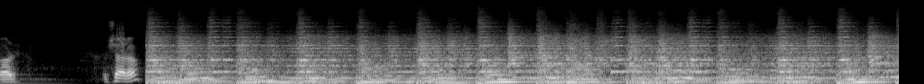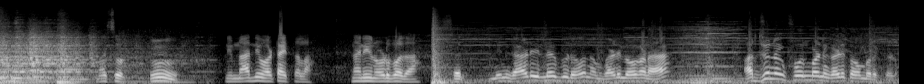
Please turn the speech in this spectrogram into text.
ನೋಡಿ. ಹುಷಾರು? ಮೈಸೂರು. ಹ್ಞೂ ನಿಮ್ಮ ನಾದ್ನಿ ಹೊರಟಾಯ್ತಲ್ಲ ನಾನು ನೋಡ್ಬೋದಾ? ಸರಿ ನಿನ್ನ ಗಾಡಿ ಇಲ್ಲೇ ಬಿಡು ನಮ್ಮ ಗಾಡೀಲಿ ಹೋಗೋಣ. ಅರ್ಜುನಿಗೆ ಫೋನ್ ಮಾಡಿ ಗಾಡಿ ತೊಗೊಂಬರಕ್ಕೆ ಹೇಳು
